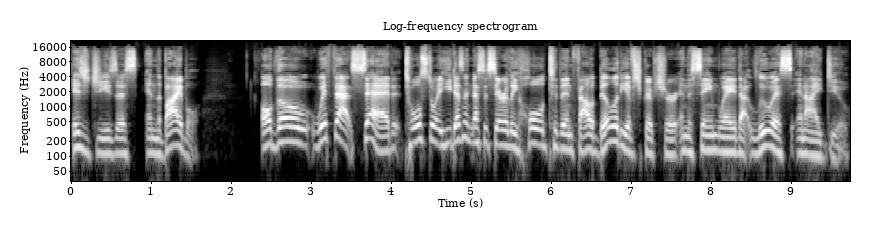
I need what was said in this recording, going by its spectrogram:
is Jesus and the Bible. Although, with that said, Tolstoy, he doesn't necessarily hold to the infallibility of Scripture in the same way that Lewis and I do.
